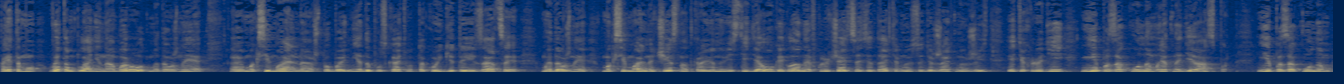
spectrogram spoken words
Поэтому в этом плане, наоборот, мы должны Э, максимально, чтобы не допускать вот такой гетеизации, мы должны максимально честно, откровенно вести диалог и, главное, включать созидательную, содержательную жизнь этих людей не по законам этнодиаспор. Не по законам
